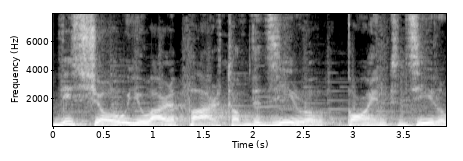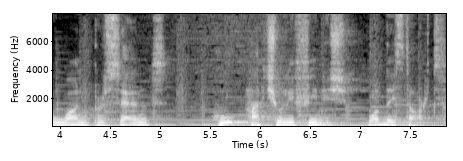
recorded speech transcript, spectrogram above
This show you are a part of the 0.01% who actually finish what they start.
